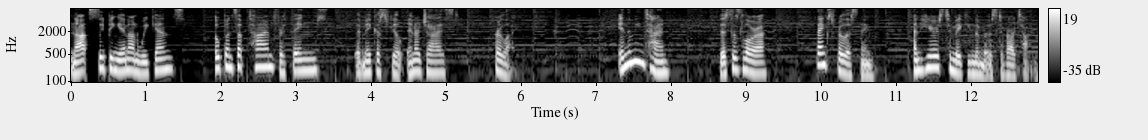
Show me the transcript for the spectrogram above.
Not sleeping in on weekends opens up time for things that make us feel energized for life. In the meantime, this is Laura. Thanks for listening, and here's to making the most of our time.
